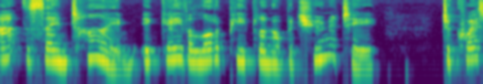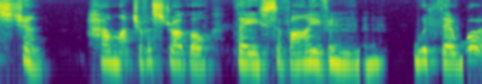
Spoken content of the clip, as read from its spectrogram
at the same time, it gave a lot of people an opportunity to question how much of a struggle they survive in mm-hmm. with their work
